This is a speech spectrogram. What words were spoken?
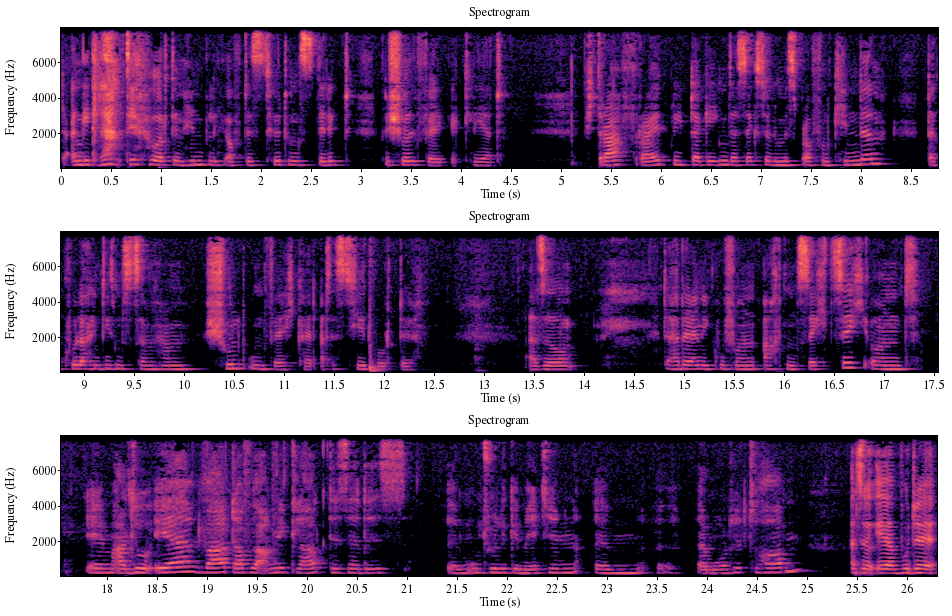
Der Angeklagte wurde im Hinblick auf das Tötungsdelikt für schuldfähig erklärt. Straffrei blieb dagegen der sexuelle Missbrauch von Kindern, da Kullach in diesem Zusammenhang Schuldunfähigkeit attestiert wurde. Also, da hat er eine IQ von 68 und. Ähm, also, er war dafür angeklagt, dass er das ähm, unschuldige Mädchen ähm, äh, ermordet zu haben. Also er wurde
